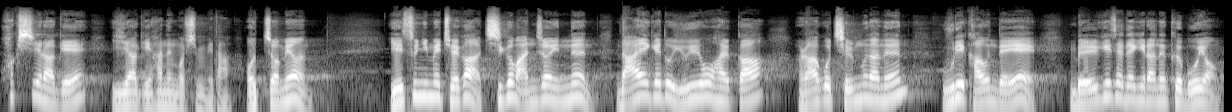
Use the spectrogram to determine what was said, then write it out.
확실하게 이야기하는 것입니다. 어쩌면 예수님의 죄가 지금 앉아 있는 나에게도 유효할까라고 질문하는 우리 가운데에 멜기세덱이라는 그 모형,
